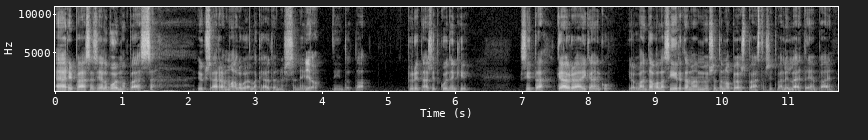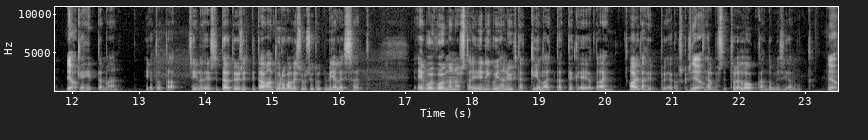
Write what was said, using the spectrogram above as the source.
ääripäässä, siellä voimapäässä yksi RM-alueella käytännössä, niin, Joo. niin tota, pyritään sitten kuitenkin sitä käyrää ikään kuin jollain tavalla siirtämään myös sitä nopeuspäästä sitten välillä eteenpäin Joo. kehittämään. Ja tota, siinä tietysti täytyy sitten pitää vain turvallisuusjutut mielessä, että ei voi voimanostajia niin kuin ihan yhtäkkiä laittaa tekemään jotain aitahyppyjä, koska sitten helposti tulee loukkaantumisia, mutta, Joo.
